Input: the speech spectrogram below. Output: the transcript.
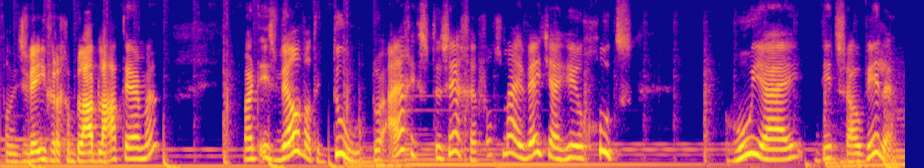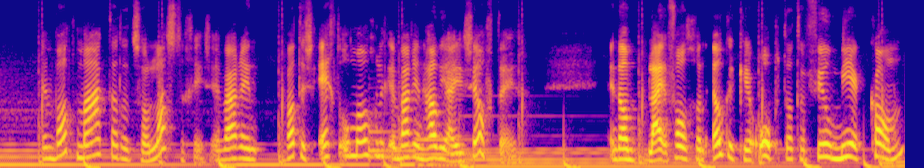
van die zweverige bla-bla-termen. Maar het is wel wat ik doe. Door eigenlijk te zeggen: Volgens mij weet jij heel goed hoe jij dit zou willen. En wat maakt dat het zo lastig is? En waarin, wat is echt onmogelijk en waarin hou jij jezelf tegen? En dan blijf, valt gewoon elke keer op dat er veel meer kan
